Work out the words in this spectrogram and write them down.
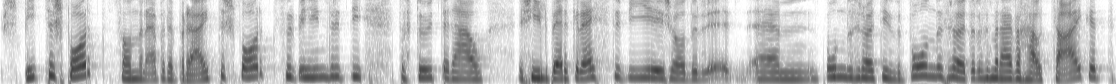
Spitzensport, sondern eben der Breitensport für Behinderte, dass dort dann auch ein Schilberg Rest dabei ist oder ähm, Bundesrätin oder Bundesrat, dass man einfach auch zeigt,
